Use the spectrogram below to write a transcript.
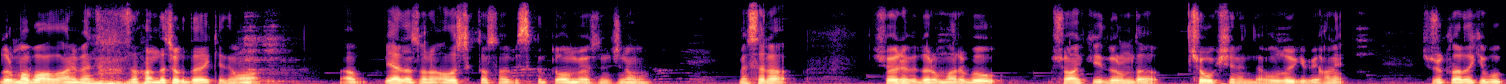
duruma bağlı. Hani ben zamanında çok dayak yedim ama bir yerden sonra alıştıktan sonra bir sıkıntı olmuyor sizin için ama mesela şöyle bir durum var. Bu şu anki durumda çoğu kişinin de olduğu gibi hani çocuklardaki bu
